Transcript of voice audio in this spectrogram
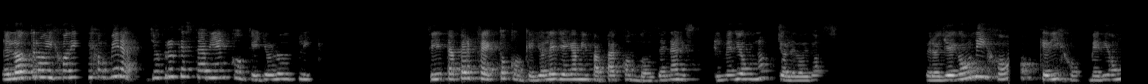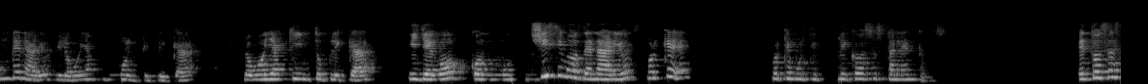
El otro hijo dijo, mira, yo creo que está bien con que yo lo duplique. ¿Sí? Está perfecto con que yo le llegue a mi papá con dos denarios. Él me dio uno, yo le doy dos. Pero llegó un hijo que dijo, me dio un denario y lo voy a multiplicar, lo voy a quintuplicar, y llegó con muchísimos denarios. ¿Por qué? Porque multiplicó sus talentos. Entonces,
